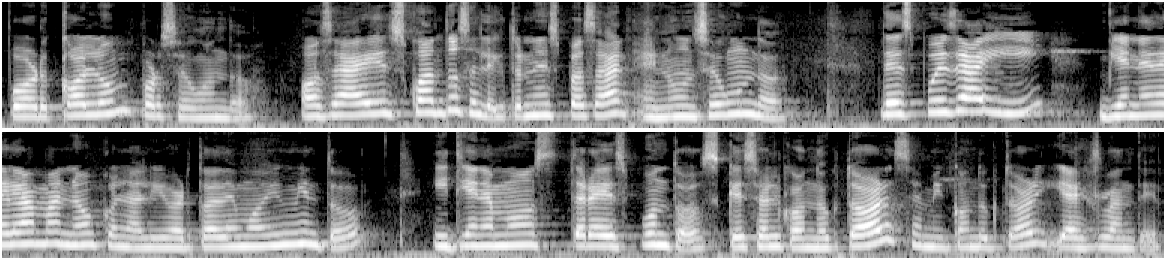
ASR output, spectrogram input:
por coulomb por segundo. O sea, es cuántos electrones pasan en un segundo. Después de ahí viene de la mano con la libertad de movimiento y tenemos tres puntos, que es el conductor, semiconductor y aislante.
